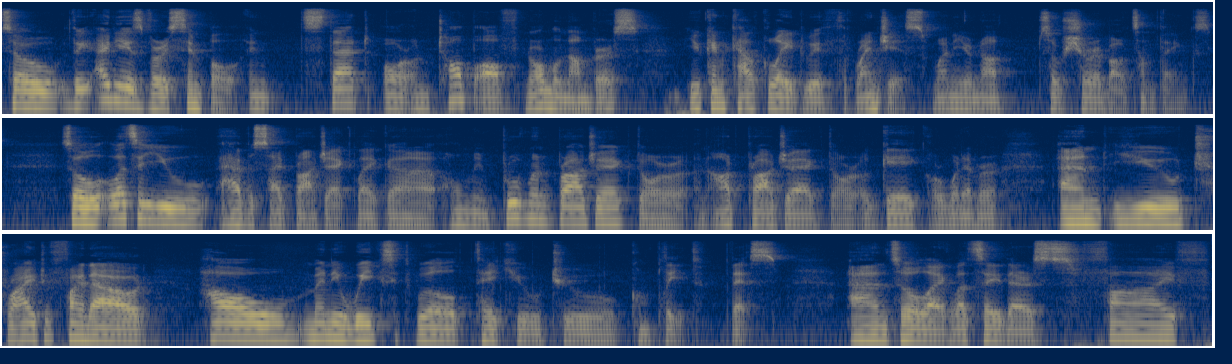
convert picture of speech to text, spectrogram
so the idea is very simple. Instead or on top of normal numbers, you can calculate with ranges when you're not so sure about some things. So let's say you have a side project like a home improvement project or an art project or a gig or whatever, and you try to find out how many weeks it will take you to complete this. And so like let's say there's five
